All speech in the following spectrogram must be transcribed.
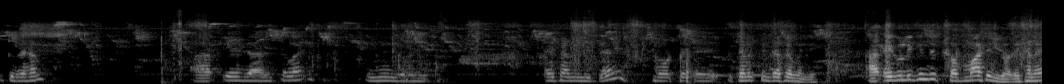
একটু দেখেন। আর এই যে আরেকটা লাইন এই যে ধরে গেছে। এই ফ্যামিলিতে মোট এখানে ফ্যামিলি আর এগুলি কিন্তু সব মাটির ঘর। এখানে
